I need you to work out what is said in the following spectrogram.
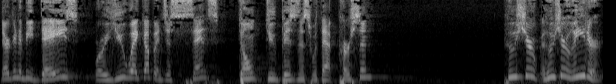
There are going to be days where you wake up and just sense, don't do business with that person. Who's your, who's your leader?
